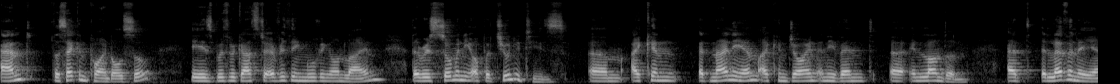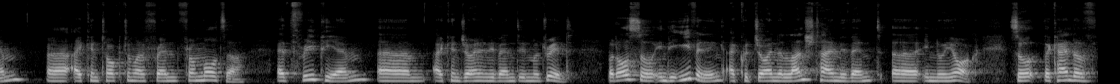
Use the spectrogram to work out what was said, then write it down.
and the second point also is with regards to everything moving online, there is so many opportunities um, I can at 9 a.m. I can join an event uh, in London. At 11 a.m. Uh, I can talk to my friend from Malta. At 3 p.m. Um, I can join an event in Madrid. But also in the evening, I could join a lunchtime event uh, in New York. So the kind of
